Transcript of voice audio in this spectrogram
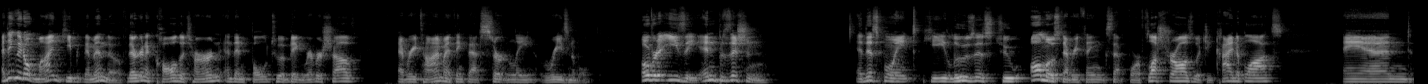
I think we don't mind keeping them in though. If they're going to call the turn and then fold to a big river shove every time, I think that's certainly reasonable. Over to easy in position. At this point, he loses to almost everything except for flush draws, which he kind of blocks, and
